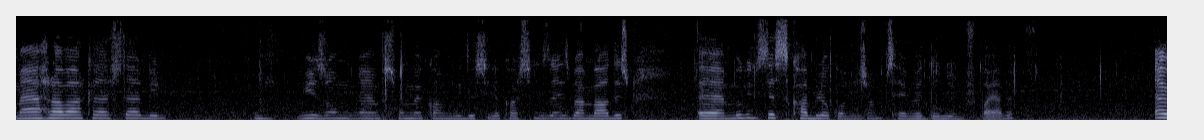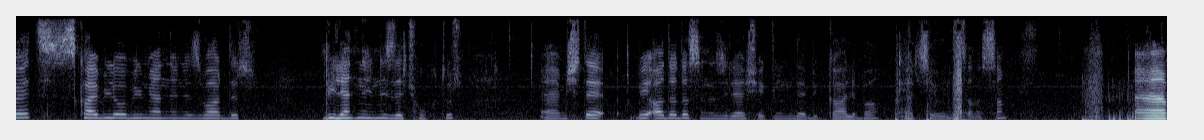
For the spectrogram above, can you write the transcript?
Merhaba arkadaşlar bir Vizon son mekan videosu ile karşınızdayız. Ben Bahadır. Ee, bugün size Skyblock oynayacağım. Sevme doluymuş bayağı bir. Evet Skyblock'u bilmeyenleriniz vardır. Bilenleriniz de çoktur. Ee, işte bir adadasınız ile şeklinde bir galiba. Gerçi öyle sanırsam. Ee,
